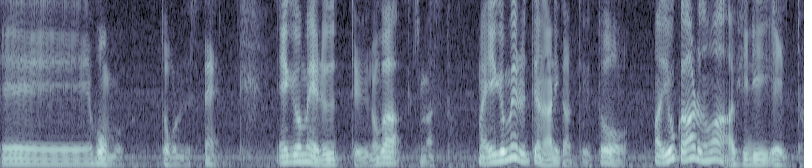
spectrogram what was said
えーフォームのところですね。営業メールっていうのが来ますと、まあ、営業メールっていうのは何かっていうと、まあ、よくあるのはアフィリエイト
